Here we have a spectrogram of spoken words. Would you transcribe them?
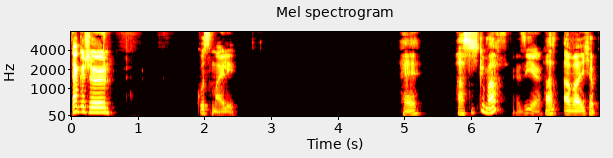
Dankeschön. Kuss-Smiley. Hä? Hast du's gemacht? Ja, siehe. Hast, aber ich hab,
